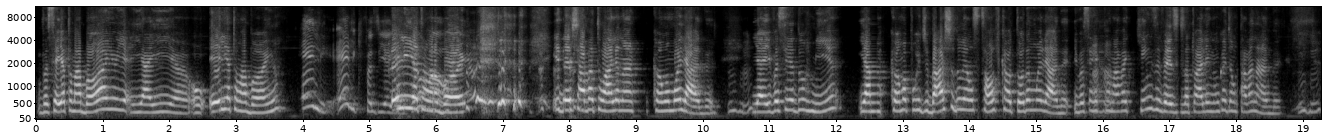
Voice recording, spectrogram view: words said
você ia tomar banho, e, e aí, ou ele ia tomar banho, ele, ele que fazia isso. Ele ia tomar não. banho e deixava a toalha na cama molhada. Uhum. E aí você ia dormir e a cama por debaixo do lençol ficava toda molhada. E você reclamava uhum. 15 vezes da toalha e nunca adiantava nada. Uhum.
